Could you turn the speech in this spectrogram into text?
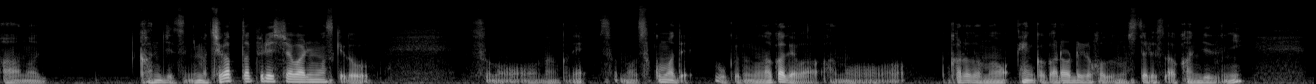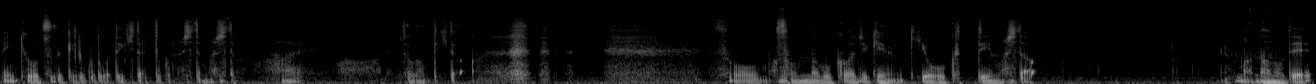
あの感じずに、まあ、違ったプレッシャーはありますけどそのなんかねそのそこまで僕の中ではあの体の変化が現れるほどのストレスは感じずに勉強を続けることができたりとかもしてました。はい。あ眠たくなってきた。そう、まあ、そんな僕は受験期を送っていました。まあなので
